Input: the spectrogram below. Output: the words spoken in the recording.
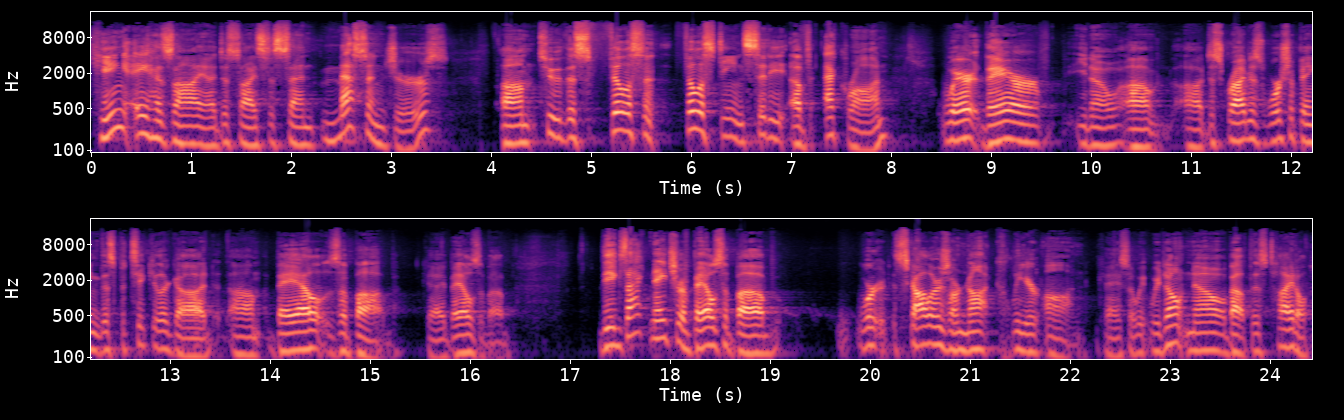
King Ahaziah decides to send messengers um, to this Philistine city of Ekron, where they are, you know, uh, uh, described as worshiping this particular god, um, Baal Zebub. Okay, Baal Zebub. The exact nature of Baal Zebub, scholars are not clear on. Okay, so we, we don't know about this title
